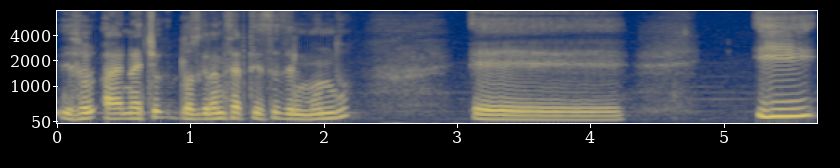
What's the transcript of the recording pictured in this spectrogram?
Eso han hecho los grandes artistas del mundo. Eh, y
